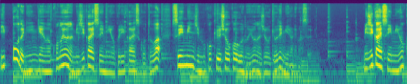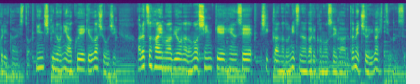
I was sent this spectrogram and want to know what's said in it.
一方で人間はこのような短い睡眠を繰り返すことは睡眠時無呼吸症候群のような状況で見られます。短い睡眠を繰り返すと認知機能に悪影響が生じアルツハイマー病などの神経変性疾患などにつながる可能性があるため注意が必要です。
